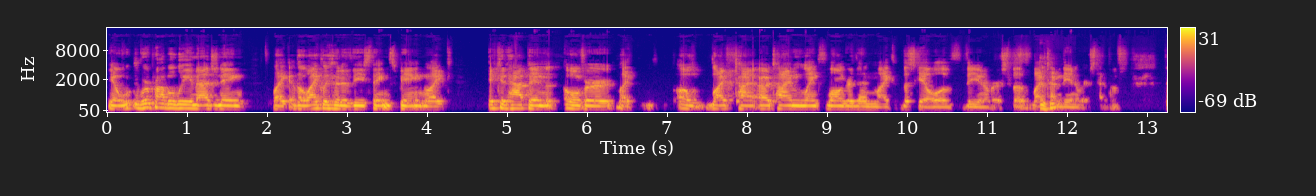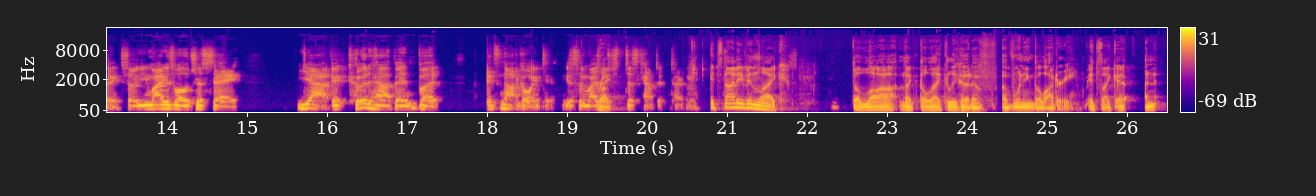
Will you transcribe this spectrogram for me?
you know, we're probably imagining like the likelihood of these things being like it could happen over like a lifetime a time length longer than like the scale of the universe, the lifetime mm-hmm. of the universe type of thing. So you might as well just say, yeah, it could happen, but it's not going to. So you might as right. well just discount it entirely. It's not even like the law, like the likelihood of of winning the lottery. It's like a, an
